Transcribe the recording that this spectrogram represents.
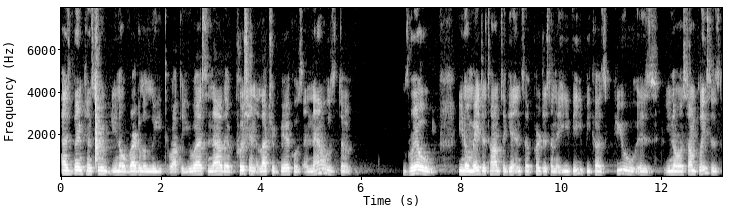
has been consumed you know regularly throughout the U.S. and now they're pushing electric vehicles, and now is the real you know major time to get into purchasing an EV because fuel is you know in some places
